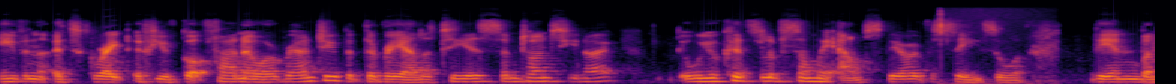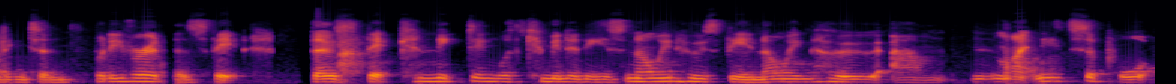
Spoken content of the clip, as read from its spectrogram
even though it's great if you've got whānau around you, but the reality is sometimes, you know, all your kids live somewhere else, they're overseas or they're in Wellington, whatever it is, that those that connecting with communities, knowing who's there, knowing who um, might need support.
